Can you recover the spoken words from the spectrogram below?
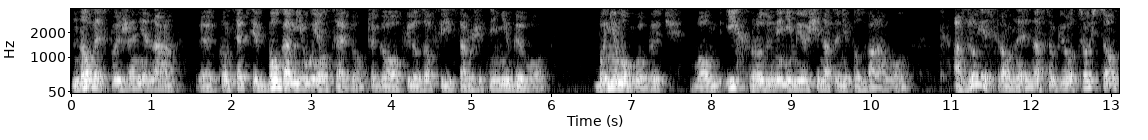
nowe spojrzenie na e, koncepcję Boga miłującego, czego w filozofii starożytnej nie było, bo nie mogło być, bo ich rozumienie miłości na to nie pozwalało. A z drugiej strony nastąpiło coś, co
